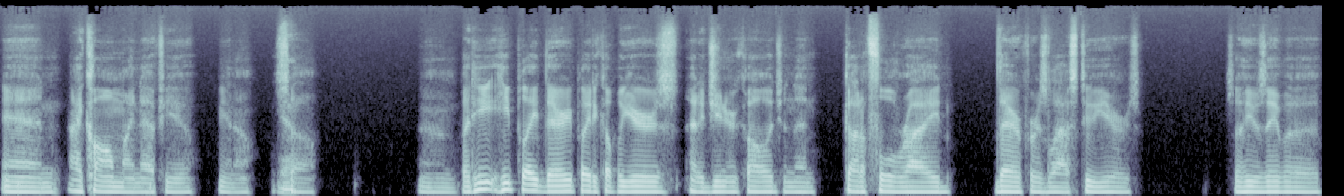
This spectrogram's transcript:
and I call him my nephew. You know, Yeah. so. Um, but he he played there. He played a couple years at a junior college, and then got a full ride there for his last two years. So he was able to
